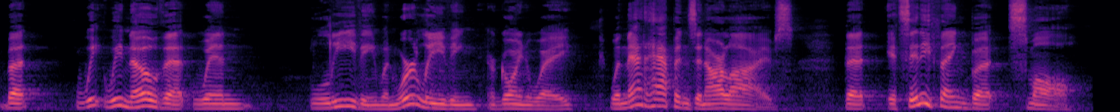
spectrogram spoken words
but we we know that when leaving, when we're leaving or going away, when that happens in our lives, that it's anything but small.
